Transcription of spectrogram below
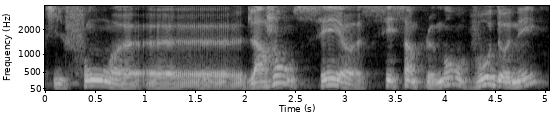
qu'ils font de l'argent. C'est c'est simplement vos données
